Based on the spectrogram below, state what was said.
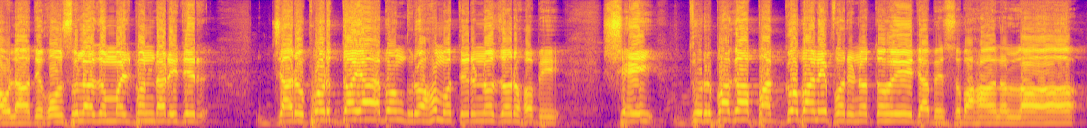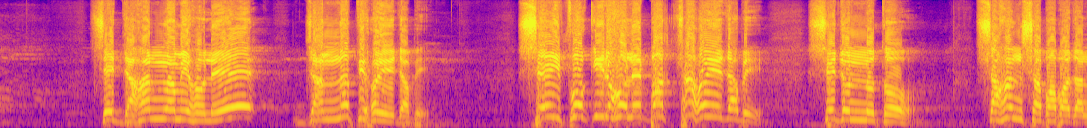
আওলাদে গৌসুল আজম ভান্ডারিদের যার উপর দয়া এবং রহমতের নজর হবে, সেই দুর্ভাগা ভাগ্যবানে পরিণত হয়ে যাবে সুবাহান সে জাহান্নামি হলে জান্নাতি হয়ে যাবে, সেই ফকির হলে বাচ্চা হয়ে যাবে, সেজন্য তো শাহানশাহ বাবাজান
